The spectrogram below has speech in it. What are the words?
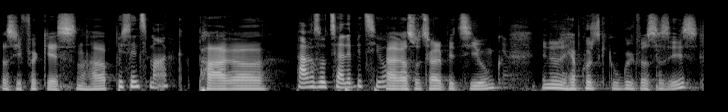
das ich vergessen habe, Bis ins Mark. Para, Parasoziale Beziehung. parasoziale Beziehung. Und ich habe kurz gegoogelt, was das ist.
